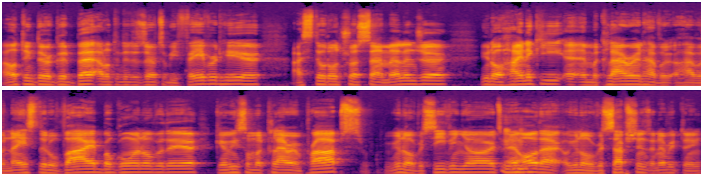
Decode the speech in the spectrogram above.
I don't think they're a good bet. I don't think they deserve to be favored here. I still don't trust Sam Ehlinger. You know, Heinicke and, and McLaurin have a have a nice little vibe going over there. Give me some McLaurin props. You know, receiving yards and mm-hmm. all that. You know, receptions and everything.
